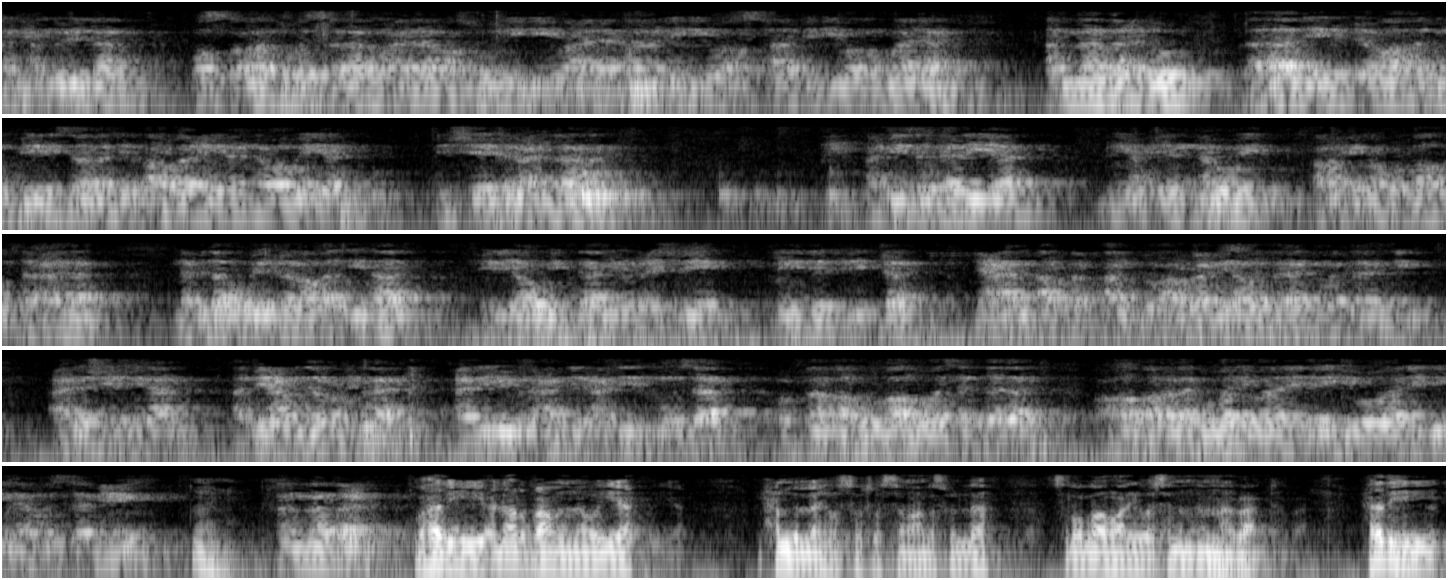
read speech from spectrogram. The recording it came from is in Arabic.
الحمد لله والصلاة والسلام على رسوله وعلى آله وأصحابه ومن والاه. أما بعد فهذه قراءة في رسالة الأربعين النووية للشيخ العلامة أبي زكريا بن يحيى النووي رحمه الله تعالى. نبدأ بقراءتها في اليوم الثامن والعشرين من ذي الحجة. لعام 1433 على شيخنا أبي عبد الرحمن علي بن عبد العزيز موسى وفقه الله وسدده وغفر له ولوالديه ووالدينا والسامعين. آمين. أما بعد. وهذه الأربعون النووية الحمد لله والصلاة والسلام على رسول الله صلى الله عليه وسلم. أما بعد هذه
